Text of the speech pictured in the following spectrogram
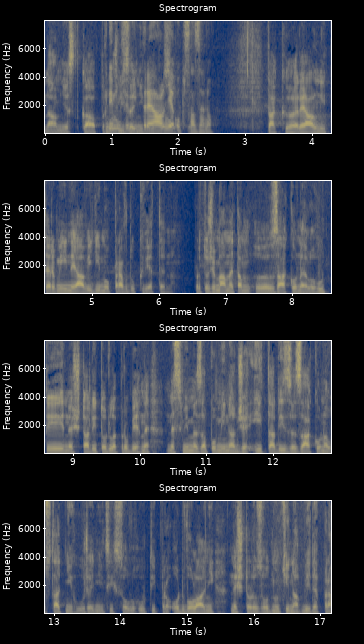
náměstka pro Kdy řízení. Být reálně obsazeno? Tak reálný termín já vidím opravdu květen protože máme tam e, zákonné lhuty, než tady tohle proběhne. Nesmíme zapomínat, že i tady ze zákona o státních úřednicích jsou lhuty pro odvolání, než to rozhodnutí nabíde e,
